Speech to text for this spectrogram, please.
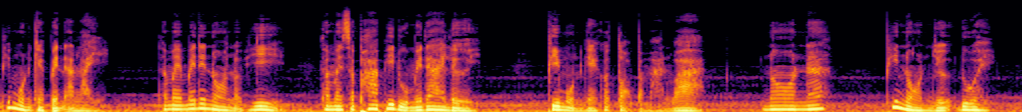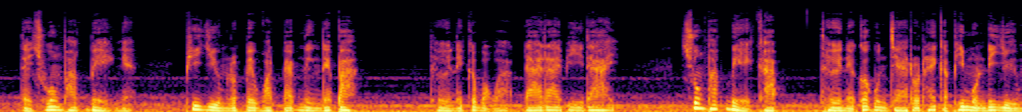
พี่มนแกเป็นอะไรทำไมไม่ได้นอนหรอพี่ทำไมสภาพพี่ดูไม่ได้เลย พี่มนแกก็ตอบประมาณว่า นอนนะ พี่นอนเยอะด้วย แต่ช่วงพักเบรกเนี่ย พี่ยืมรถไปวัดแป๊บหนึ่งได้ปะเธอเนี่ยก็บอกว่าได้ได้พี่ได้ ช่วงพักเบรกครับ เธอเนี่ยก็กุญแจรถให้กับพี่มนได้ยืม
